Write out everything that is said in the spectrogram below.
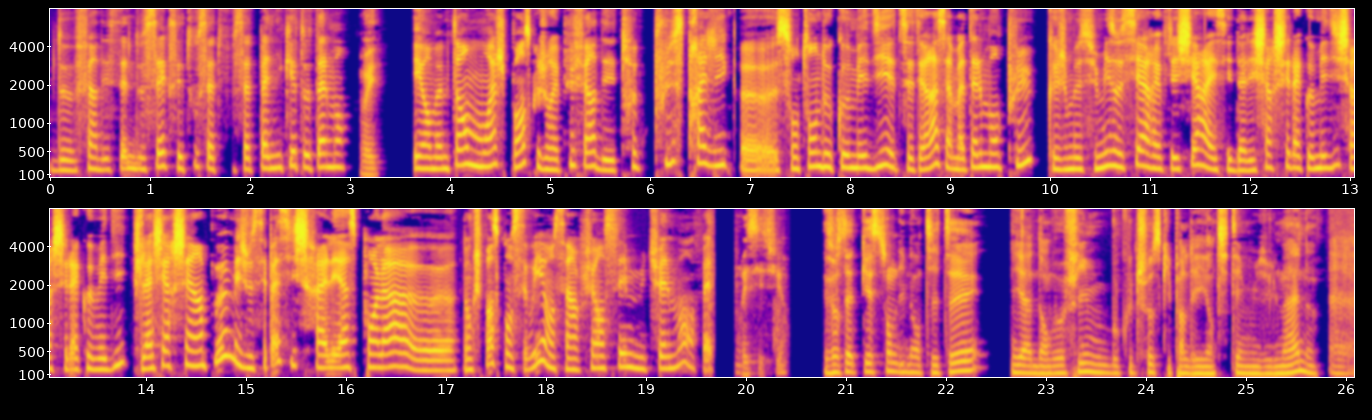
de faire des scènes de sexe et tout, ça te, ça te paniquait totalement. oui. Et en même temps, moi, je pense que j'aurais pu faire des trucs plus tragiques. Euh, son ton de comédie, etc., ça m'a tellement plu que je me suis mise aussi à réfléchir, à essayer d'aller chercher la comédie, chercher la comédie. Je la cherchais un peu, mais je sais pas si je serais allée à ce point-là. euh. Donc, je pense qu'on s'est, oui, on s'est influencé mutuellement, en fait. Oui, c'est sûr. Et sur cette question de l'identité, Il y a dans vos films beaucoup de choses qui parlent de l'identité musulmane. Euh,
